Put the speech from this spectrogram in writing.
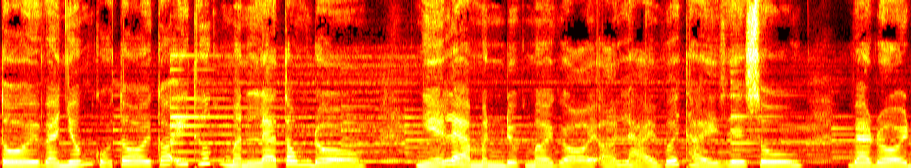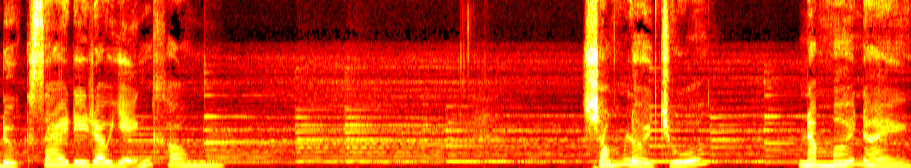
Tôi và nhóm của tôi có ý thức mình là tông đồ, nghĩa là mình được mời gọi ở lại với thầy Giêsu và rồi được sai đi rao giảng không? Sống lời Chúa. Năm mới này,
